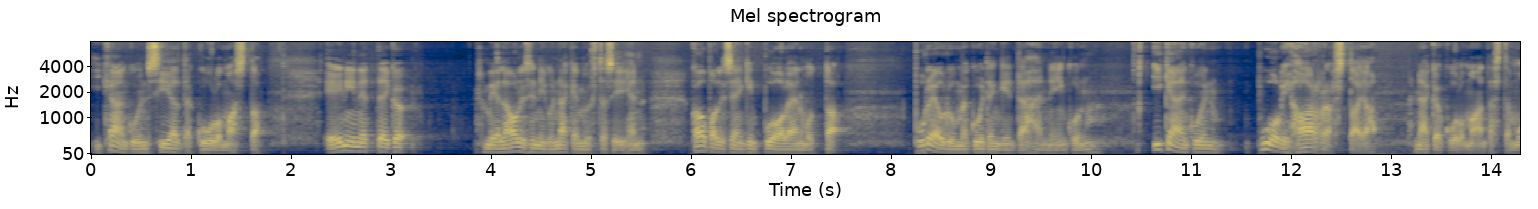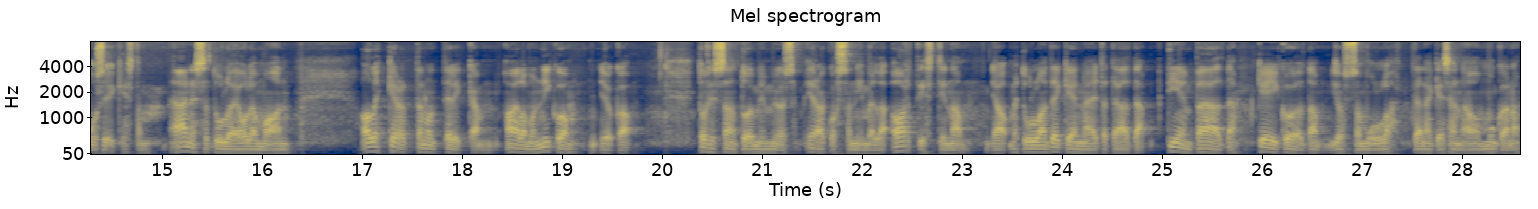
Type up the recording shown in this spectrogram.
ikään kuin sieltä kulmasta. Ei niin, etteikö meillä olisi niin kuin näkemystä siihen kaupalliseenkin puoleen, mutta pureudumme kuitenkin tähän niin kuin ikään kuin puoliharrastaja näkökulmaan tästä musiikista. Äänessä tulee olemaan allekirjoittanut, eli Ailamon Niko, joka tosissaan toimii myös Erakossa nimellä artistina, ja me tullaan tekemään näitä täältä tien päältä keikoilta, jossa mulla tänä kesänä on mukana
